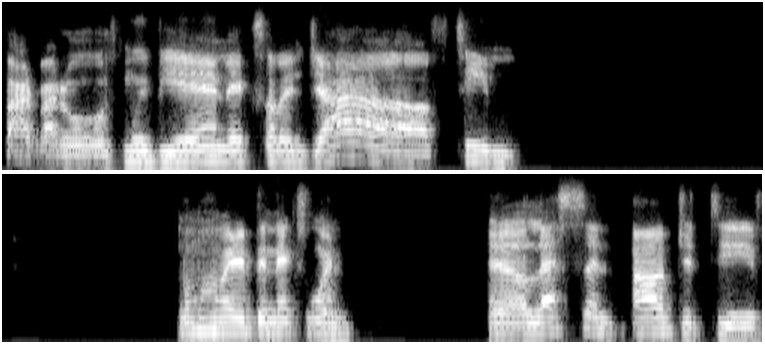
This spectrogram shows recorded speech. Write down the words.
Bárbaros. Muy bien. Excellent job, team. Vamos a ver the next one. Lesson objective.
